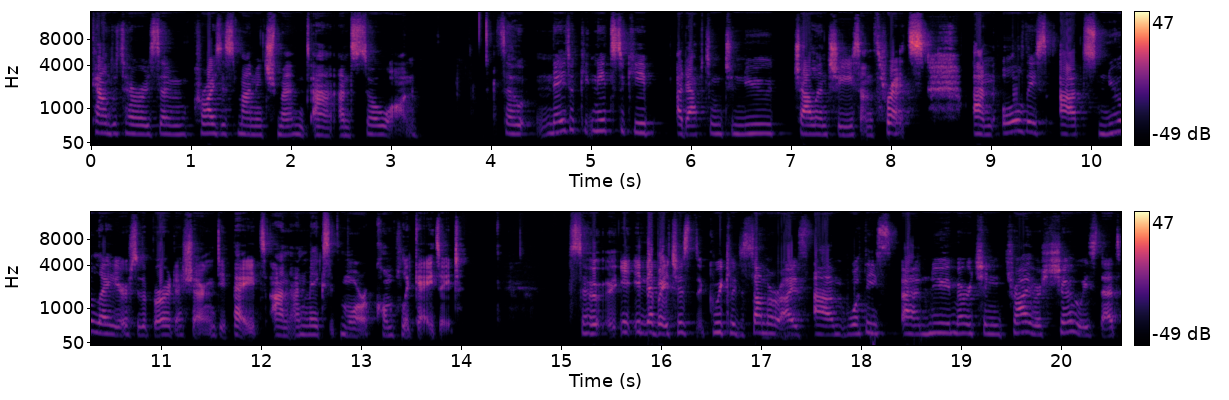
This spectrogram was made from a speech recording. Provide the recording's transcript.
counterterrorism, crisis management, uh, and so on. So NATO needs to keep adapting to new challenges and threats. And all this adds new layers to the burden sharing debate and, and makes it more complicated. So, in a way, just quickly to summarize, um, what these uh, new emerging drivers show is that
